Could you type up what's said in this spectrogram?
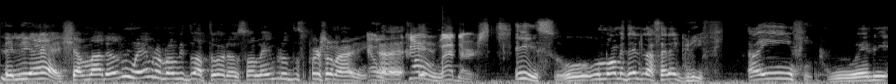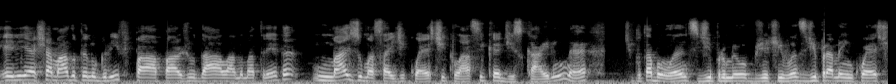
Ele é chamado. Eu não lembro o nome do ator, eu só lembro dos personagens. É o Carl Weathers. Isso, o, o nome dele na série é Griff. Aí, enfim, o- ele, ele é chamado pelo Griff pra, pra ajudar lá numa treta. Mais uma side quest clássica de Skyrim, né? Tipo, tá bom, antes de ir pro meu objetivo, antes de ir pra main quest,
